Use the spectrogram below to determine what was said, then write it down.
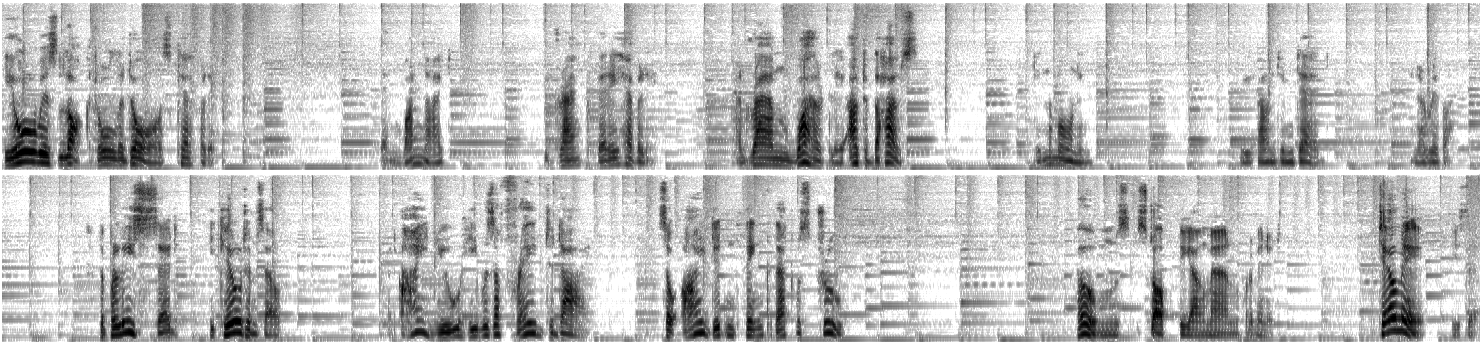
He always locked all the doors carefully. Then one night, he drank very heavily and ran wildly out of the house. In the morning, we found him dead in a river. The police said he killed himself, but I knew he was afraid to die, so I didn't think that was true. Holmes stopped the young man for a minute. Tell me, he said,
